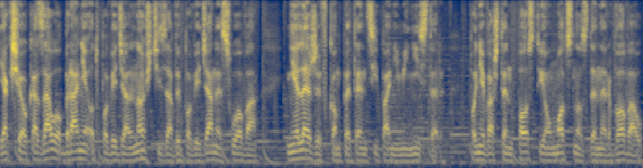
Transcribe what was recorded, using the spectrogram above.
Jak się okazało, branie odpowiedzialności za wypowiedziane słowa nie leży w kompetencji pani minister, ponieważ ten post ją mocno zdenerwował,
